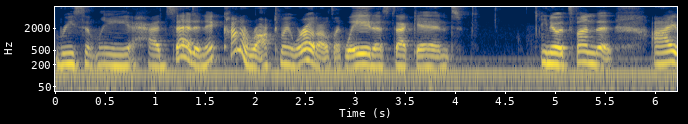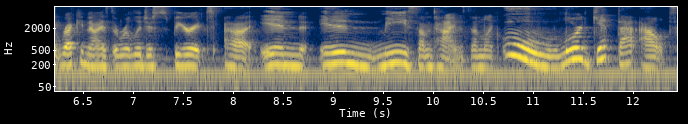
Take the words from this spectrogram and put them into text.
recently had said, and it kind of rocked my world. I was like, wait a second you know it's fun that i recognize the religious spirit uh, in in me sometimes. I'm like ooh lord get that out.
